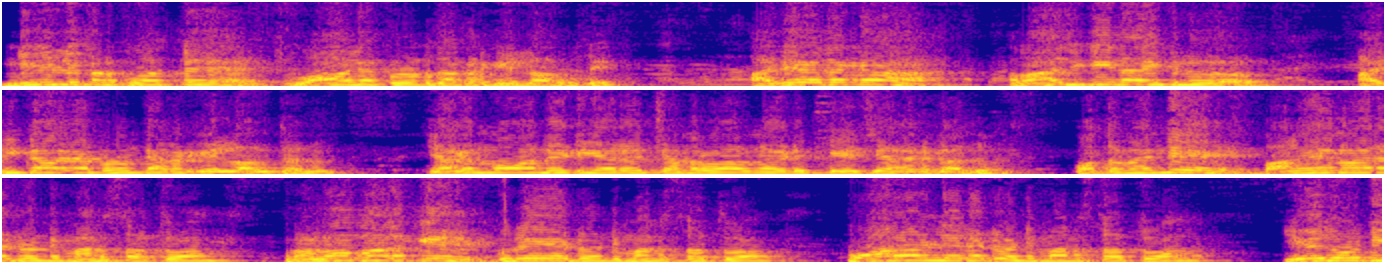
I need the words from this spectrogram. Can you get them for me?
నీళ్ళు ఇక్కడ పోస్తే వాళ్ళు ఎక్కడ ఉండదు అక్కడికి వెళ్ళి ఆగుతాయి అదేవిధంగా రాజకీయ నాయకులు అధికారం ఎక్కడ ఉంటే అక్కడికి వెళ్ళి ఆగుతారు. జగన్మోహన్ రెడ్డి గారు చంద్రబాబు నాయుడు కేసీఆర్ కాదు. కొంతమంది బలహీనమైనటువంటి మనస్తత్వం ప్రలోభాలకి గురయ్యేటువంటి మనస్తత్వం పోరాడలేనటువంటి మనస్తత్వం ఏదో ఒకటి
